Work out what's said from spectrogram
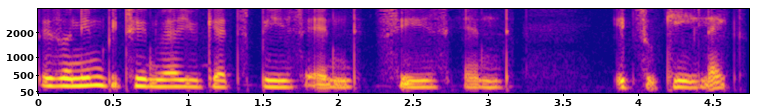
There's an in between where you get B's and C's and it's okay. Like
